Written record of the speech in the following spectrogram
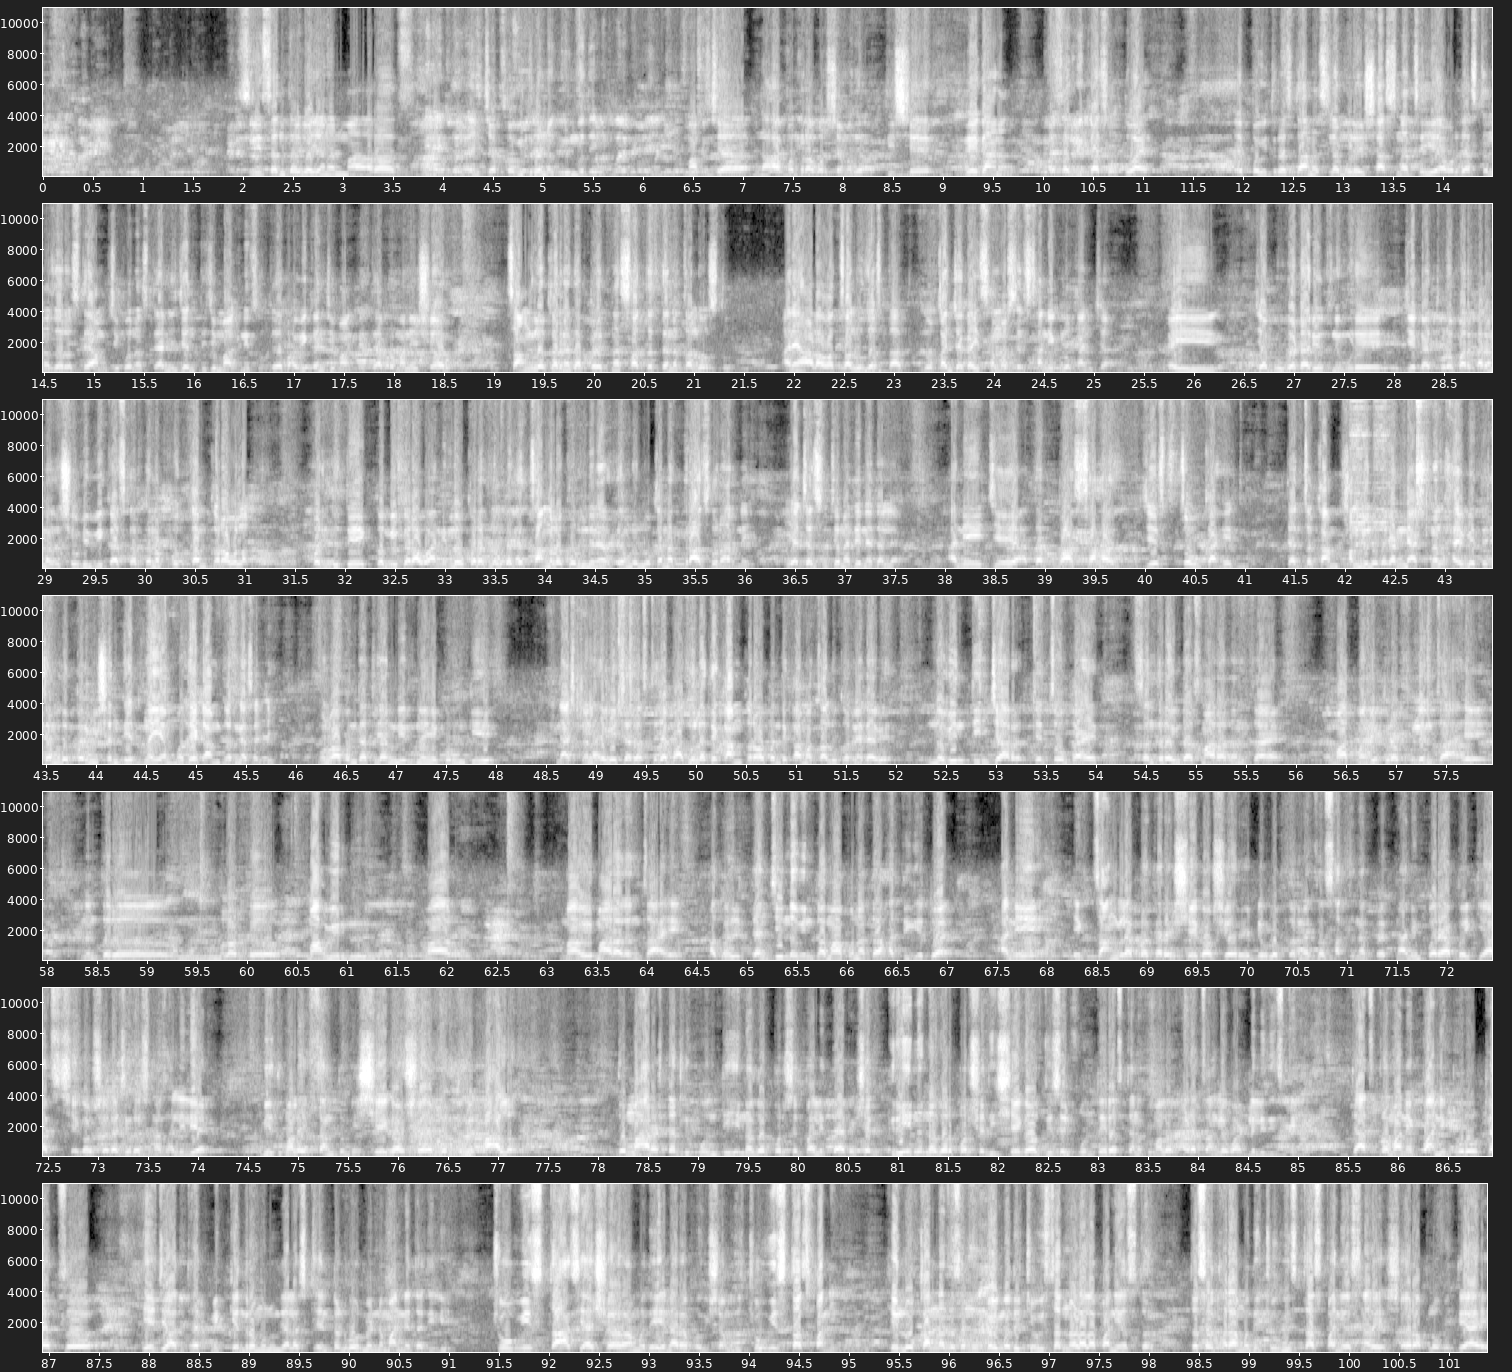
काय श्री संत गजानन महाराज यांच्या पवित्र नगरीमध्ये मागच्या दहा पंधरा वर्षामध्ये अतिशय वेगानं असा विकास होतो आहे. हे पवित्र स्थान असल्यामुळे शासनाचंही यावर जास्त नजर असते आमची पण असते आणि जनतेची मागणी सुद्धा भाविकांची मागणी. त्याप्रमाणे शहर चांगलं करण्याचा प्रयत्न सातत्यानं चालू असतो आणि आढावा चालूच असतात. लोकांच्या काही समस्या स्थानिक लोकांच्या. काही ज्या भूगटार योजनेमुळे जे काय थोडंफार कारण आता शेवटी विकास करताना खोदकाम करावं लागतं. परंतु ते कमी करावं आणि लवकरात लवकर ते चांगलं करून देणार त्यामुळे लोकांना त्रास होणार नाही याच्या सूचना देण्यात आल्या. आणि जे आता पाच सहा जे चौक आहेत त्यांचं काम थांबलेलं होतं कारण नॅशनल हायवे त्याच्यामध्ये परमिशन देत नाही आहे मध्ये काम करण्यासाठी. म्हणून आपण त्यातला निर्णय हे करून की नॅशनल हायवेच्या रस्त्याच्या बाजूला ते काम करावं पण ते कामं चालू करण्यात यावे. नवीन तीन चार जे चौक आहेत संत रविदास महाराजांचा आहे महात्मा ज्योतिराव फुलेंचा आहे नंतर मला वाटतं महावीर महार महावीर महाराजांचा आहे. अजून म्हणजे त्यांची नवीन कामं आपण आता हाती घेतो आहे आणि एक चांगल्या प्रकारे शेगाव शहर हे डेव्हलप करण्याचा सातत्याने प्रयत्न आणि बऱ्यापैकी आज शेगाव शहराची रचना झालेली आहे. मी तुम्हाला एक सांगतो की शेगाव शहर जर तुम्ही पाहिलं तर महाराष्ट्रातली कोणतीही नगर परिषद पाहिली त्यापेक्षा ग्रीन नगर परिषद शेगाव दिसेल कोणत्याही रस्त्यानं तुम्हाला झाडं चांगले वाढलेली दिसतील. त्याचप्रमाणे पाणी पुरवठ्याचं हे जे आध्यात्मिक केंद्र म्हणून ज्याला सेंट्रल गव्हर्नमेंटनं मान्यता दिली चोवीस तास या शहरामध्ये येणाऱ्या भविष्यामध्ये चोवीस तास पाणी. हे लोकांना जसं मुंबईमध्ये चोवीस तास नळाला पाणी असतं तसं घरामध्ये चोवीस तास पाणी असणारं हे शहर आपलं होते आहे.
